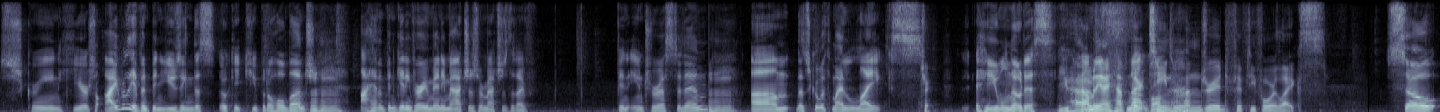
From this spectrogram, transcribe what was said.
screen here. So I really haven't been using this OK Cupid a whole bunch. I haven't been getting very many matches or matches that I've been interested in. Um, let's go with my likes. Sure. You will notice You have how many I have not 1354 likes. So,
